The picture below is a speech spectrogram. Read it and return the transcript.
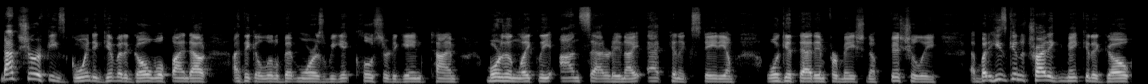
Not sure if he's going to give it a go. We'll find out, I think, a little bit more as we get closer to game time, more than likely on Saturday night at Kinnick Stadium. We'll get that information officially, but he's going to try to make it a go.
